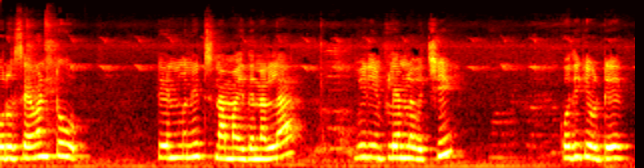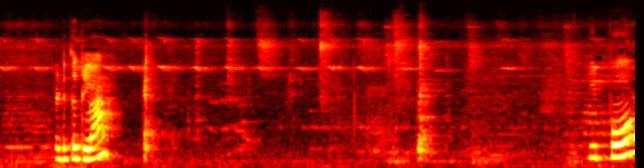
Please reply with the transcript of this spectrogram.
ஒரு செவன் டு டென் மினிட்ஸ் நம்ம இதை நல்லா மீடியம் ஃப்ளேமில் வச்சு கொதிக்க விட்டு எடுத்துக்கலாம். இப்போது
